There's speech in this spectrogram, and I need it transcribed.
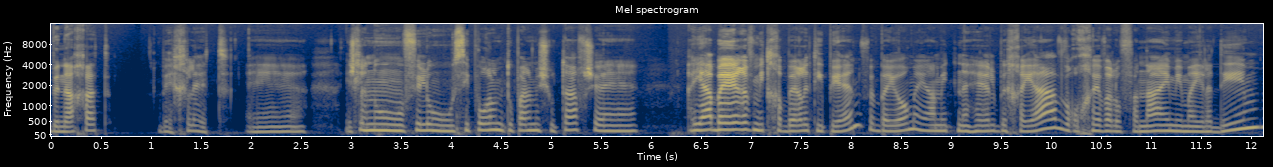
בנחת? בהחלט. Uh, יש לנו אפילו סיפור על מטופל משותף שהיה בערב מתחבר ל-TPN, וביום היה מתנהל בחייו, רוכב על אופניים עם הילדים.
